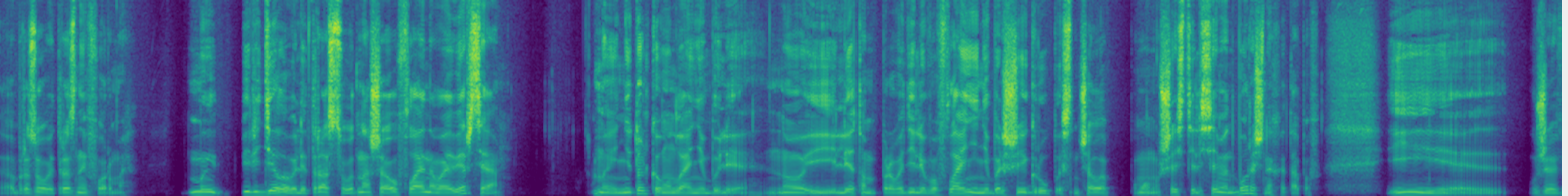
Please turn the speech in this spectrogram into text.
образовывать разные формы мы переделывали трассу. Вот наша офлайновая версия, мы не только в онлайне были, но и летом проводили в офлайне небольшие группы. Сначала, по-моему, 6 или 7 отборочных этапов. И уже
